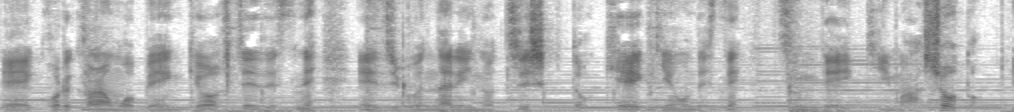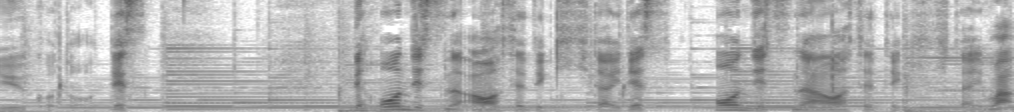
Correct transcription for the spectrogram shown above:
えー、これからも勉強してですね、え自分なりの知識と経験をですね、積んでいきましょうということです。で、本日の合わせて聞きたいです。本日の合わせて聞きたいは、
